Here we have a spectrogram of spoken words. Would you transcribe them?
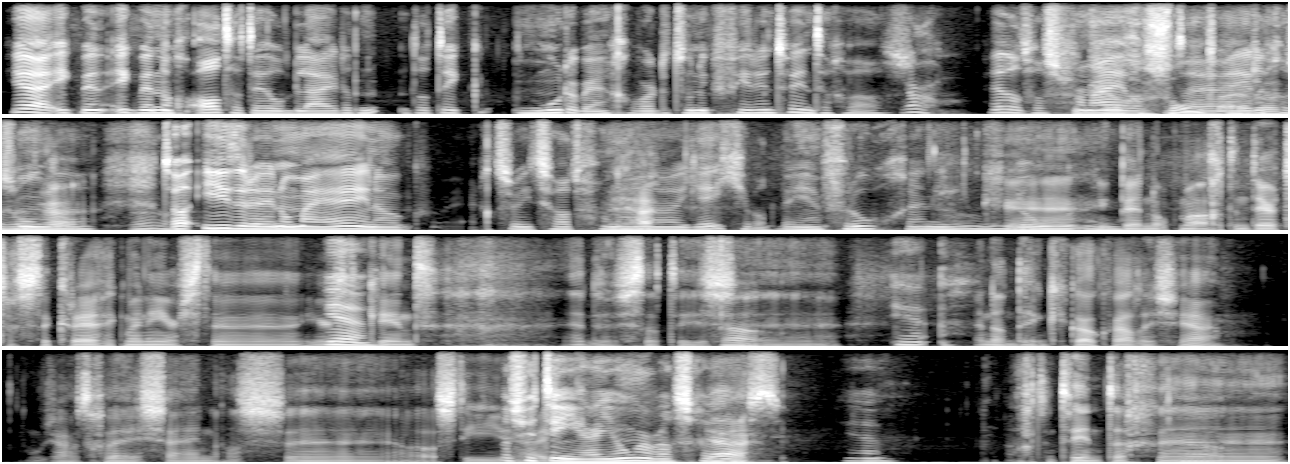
Ja, ik ben, ik ben nog altijd heel blij dat, dat ik moeder ben geworden toen ik 24 was. Ja. Dat was voor mij heel was gezond eh, hele gezonde. Ja. Ja. Terwijl iedereen om mij heen ook echt zoiets had van, Ja. eh, jeetje, wat ben je vroeg en jong. Ik, eh, en- ik ben op mijn 38ste kreeg ik mijn eerste, eerste Ja. kind. Hè, dus dat is. Ja. eh, Ja. En dan denk ik ook wel eens, ja, hoe zou het geweest zijn als, eh, als die Als je tien jaar jonger was geweest. Ja. 28. eh, Ja.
